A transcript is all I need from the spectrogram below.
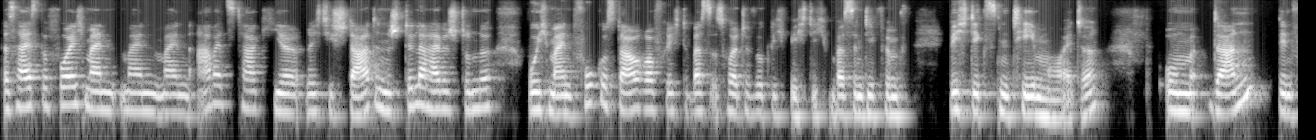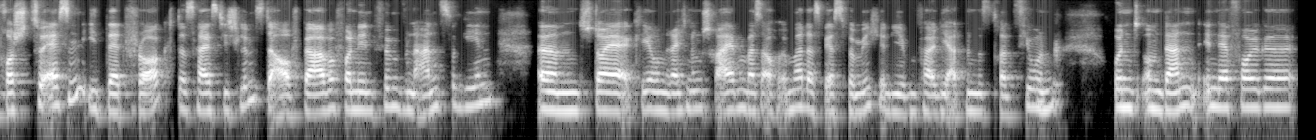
Das heißt, bevor ich meinen mein, mein Arbeitstag hier richtig starte, eine stille halbe Stunde, wo ich meinen Fokus darauf richte, was ist heute wirklich wichtig und was sind die fünf wichtigsten Themen heute, um dann den Frosch zu essen, Eat That Frog, das heißt die schlimmste Aufgabe von den fünfen anzugehen, ähm, Steuererklärung, Rechnung schreiben, was auch immer, das wäre es für mich, in jedem Fall die Administration. Und um dann in der Folge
